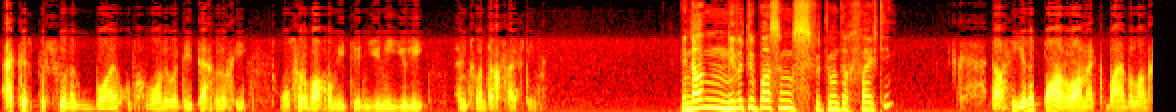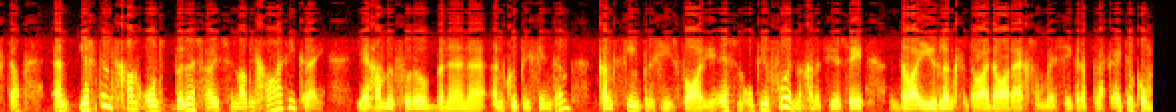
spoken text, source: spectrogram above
Ek is persoonlik baie opgewonde oor die tegnologie. Ons verwag om hier teen Junie Julie in 2015. En dan nuwe toepassings vir 2015? Daar's 'n hele paar waarna ek baie belangstel. En eerstens gaan ons binneshuise navigasie kry. Jy gaan byvoorbeeld binne in 'n inkopiesentrum kan sien presies waar jy is en op jou foon gaan dit vir jou sê draai hier links en draai daar regs om by 'n sekere plek uit te kom.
